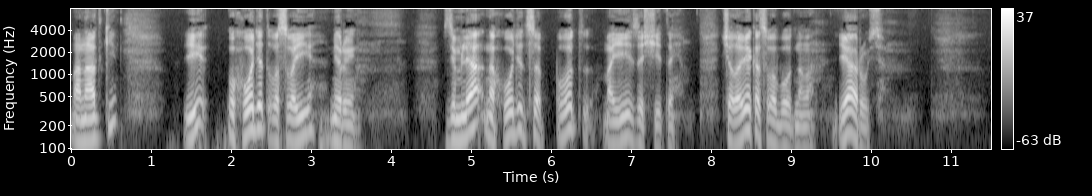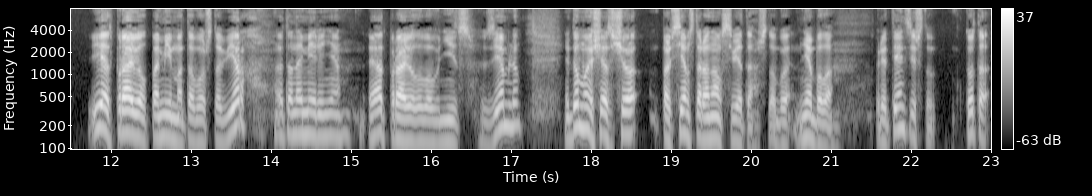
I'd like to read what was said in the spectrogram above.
манатки и уходят во свои миры. Земля находится под моей защитой. Человека свободного. Я Русь. И отправил, помимо того, что вверх, это намерение, я отправил его вниз в землю. И думаю, сейчас еще по всем сторонам света, чтобы не было претензий, что кто-то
